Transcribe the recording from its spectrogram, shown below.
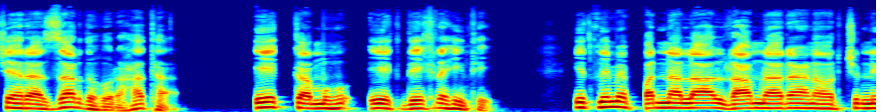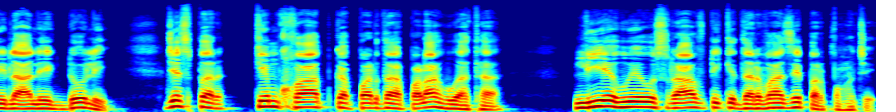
चेहरा जर्द हो रहा था। एक का मुँह एक देख रही थी। इतने में पन्नालाल, रामनारायण और चुन्नीलाल एक डोली, जिस पर किम ख्वाब का पर्दा पड़ा हुआ था, लिए हुए उस रावटी के दरवाजे पर पहुँचे।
